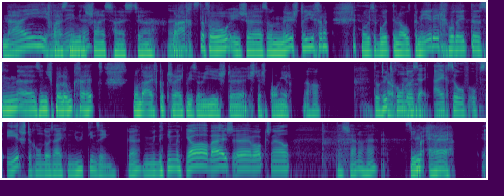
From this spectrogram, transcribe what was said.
Nein, ich Ja, weiß nicht, nicht, wie der Scheiß heisst. Ja. Rechts davon ist äh, so ein Österreicher, unser guter alter Erich, der dort äh, sein, äh, seine Spelunke hat. Und eigentlich gerade schräg wie so wie ist der, ist der Spanier. Aha. Du, heute Ja. kommt uns ja eigentlich so auf, aufs Erste kommt uns eigentlich nichts in den Sinn. Gell? Wir müssen immer, ja, weißt du, äh, wag schnell. Das ist auch noch, hä? Immer äh.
